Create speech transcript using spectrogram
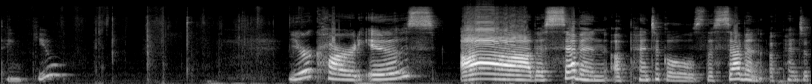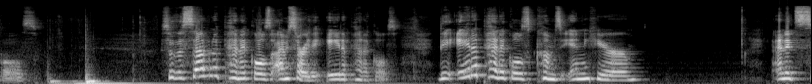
Thank you. Your card is, ah, the Seven of Pentacles. The Seven of Pentacles. So the Seven of Pentacles, I'm sorry, the Eight of Pentacles. The Eight of Pentacles comes in here and it's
